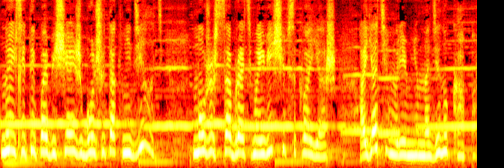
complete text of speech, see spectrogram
Но если ты пообещаешь больше так не делать, можешь собрать мои вещи в саквояж, а я тем временем надену капор.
